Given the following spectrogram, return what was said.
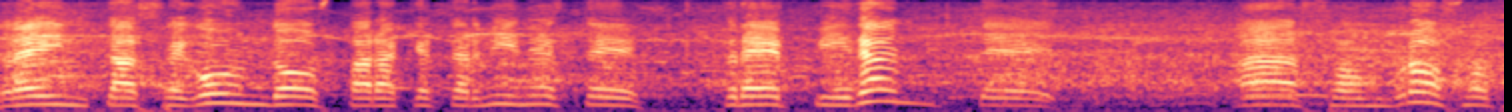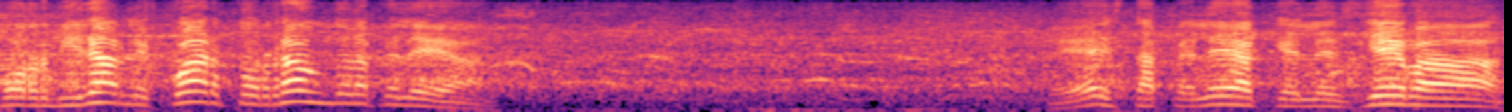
30 segundos para que termine este trepidante, asombroso, formidable cuarto round de la pelea. De esta pelea que les lleva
